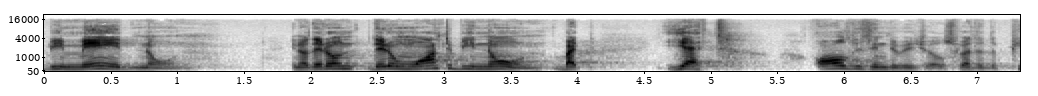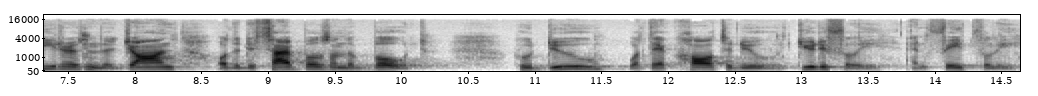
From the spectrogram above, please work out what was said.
be made known. You know, they don't, they don't want to be known, but yet, all these individuals, whether the Peters and the Johns or the disciples on the boat, who do what they're called to do dutifully and faithfully,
